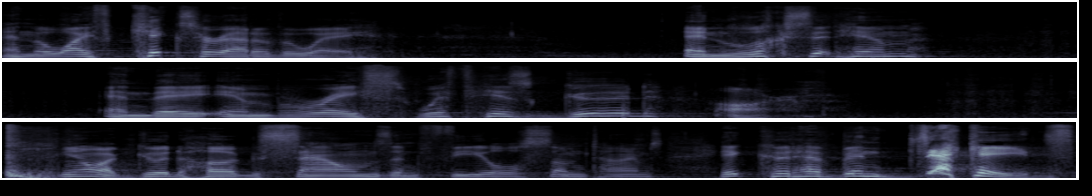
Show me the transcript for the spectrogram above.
And the wife kicks her out of the way and looks at him, and they embrace with his good arm. You know, a good hug sounds and feels sometimes. It could have been decades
